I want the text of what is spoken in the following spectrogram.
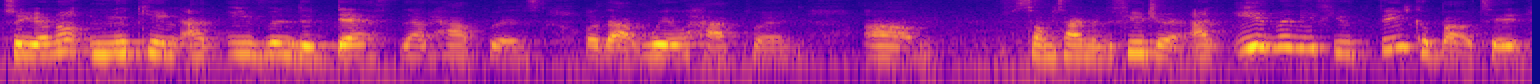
So you're not looking at even the death that happens or that will happen um, sometime in the future. And even if you think about it,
